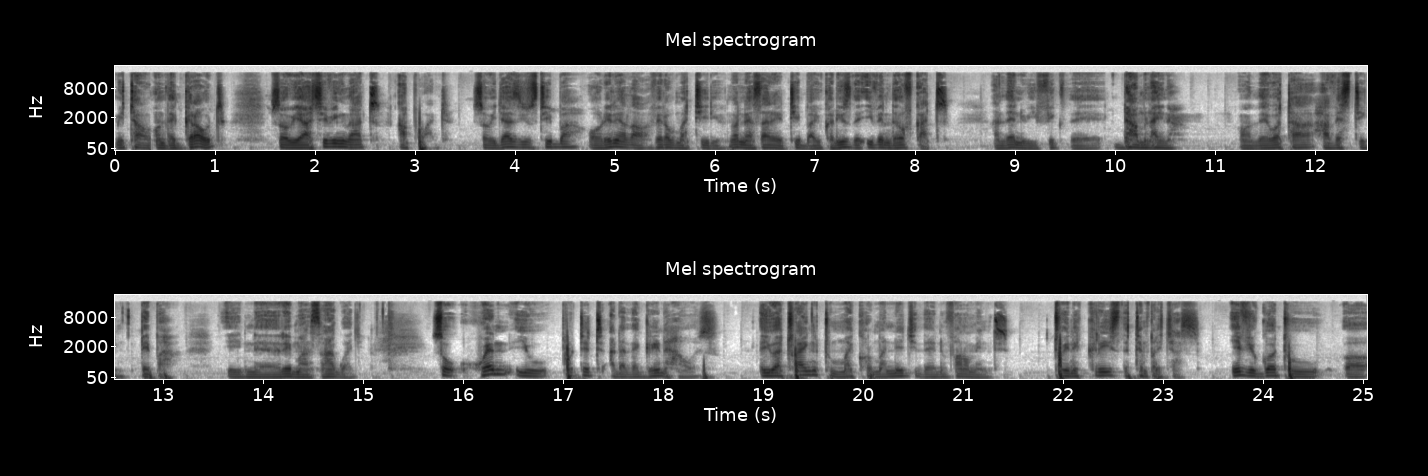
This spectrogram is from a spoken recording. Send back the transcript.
meter on the ground. So we are achieving that upward. So we just use timber or any other available material, not necessarily timber. You can use the, even the offcut, and then we fix the dam liner or the water harvesting paper in uh, language. So when you put it under the greenhouse, you are trying to micromanage the environment to increase the temperatures. If you go to uh,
